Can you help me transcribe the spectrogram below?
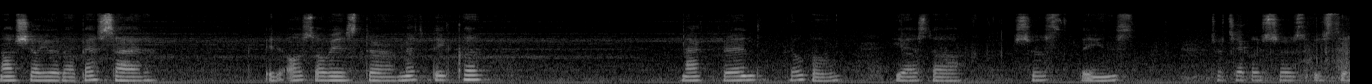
Now show you the back side. It also is the metallic Nike brand logo. Here's the shoes things to check the shoes easily.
